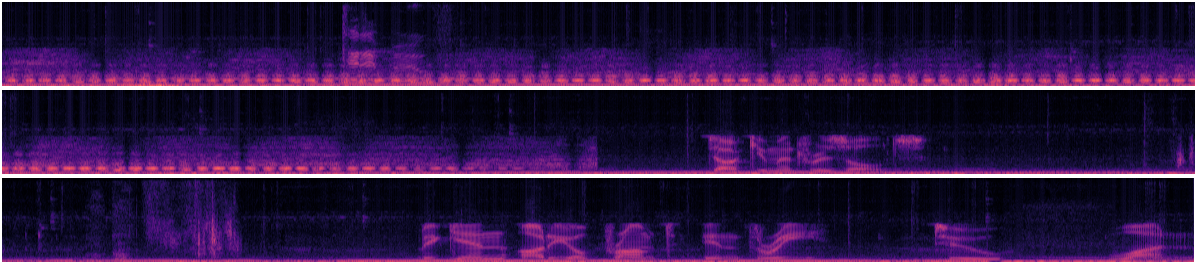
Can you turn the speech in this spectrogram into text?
Did it move? Document results. Begin audio prompt in three, two, one.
